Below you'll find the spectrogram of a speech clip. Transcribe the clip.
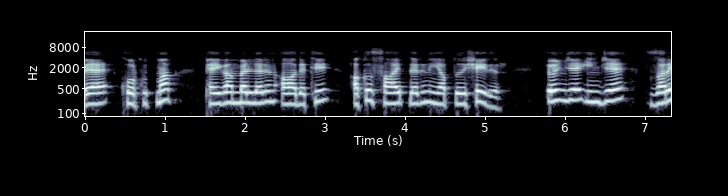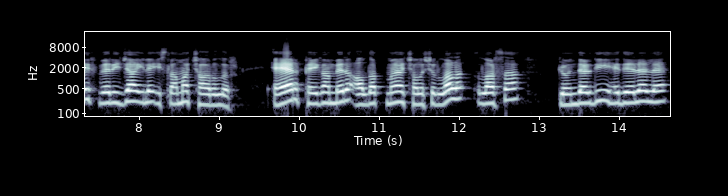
ve korkutmak peygamberlerin adeti, akıl sahiplerinin yaptığı şeydir. Önce ince, zarif ve rica ile İslam'a çağrılır. Eğer peygamberi aldatmaya çalışırlarsa, gönderdiği hediyelerle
